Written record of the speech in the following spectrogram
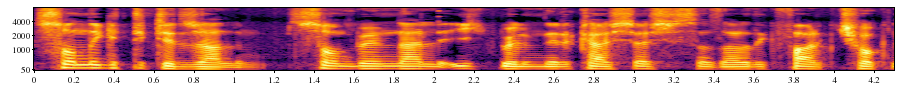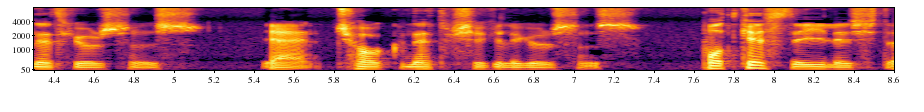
Sonunda gittikçe düzeldim. Son bölümlerle ilk bölümleri karşılaştırırsanız aradaki farkı çok net görürsünüz. Yani çok net bir şekilde görürsünüz. Podcast de iyileşti.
